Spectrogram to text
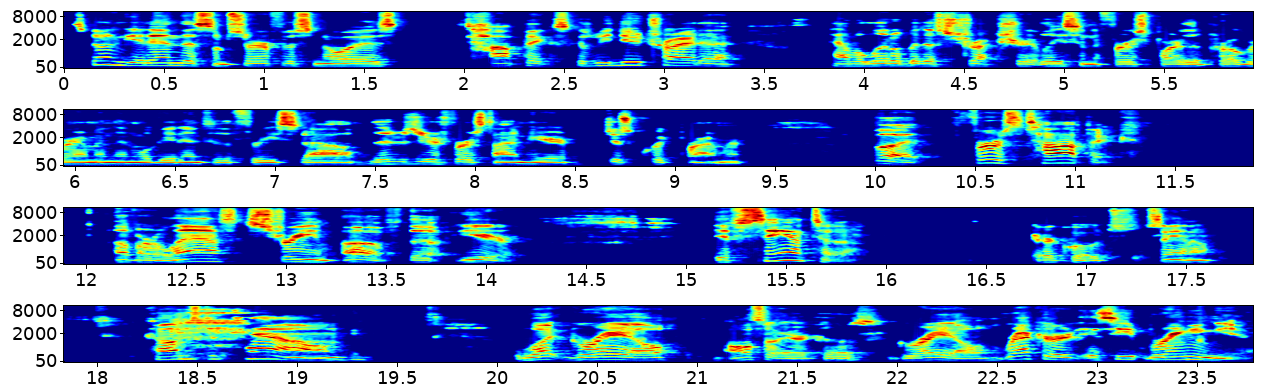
Let's go and get into some surface noise topics because we do try to have a little bit of structure at least in the first part of the program, and then we'll get into the freestyle. This is your first time here, just quick primer. But first topic of our last stream of the year: if Santa, air quotes, Santa comes to town what grail also air quotes grail record is he bringing you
